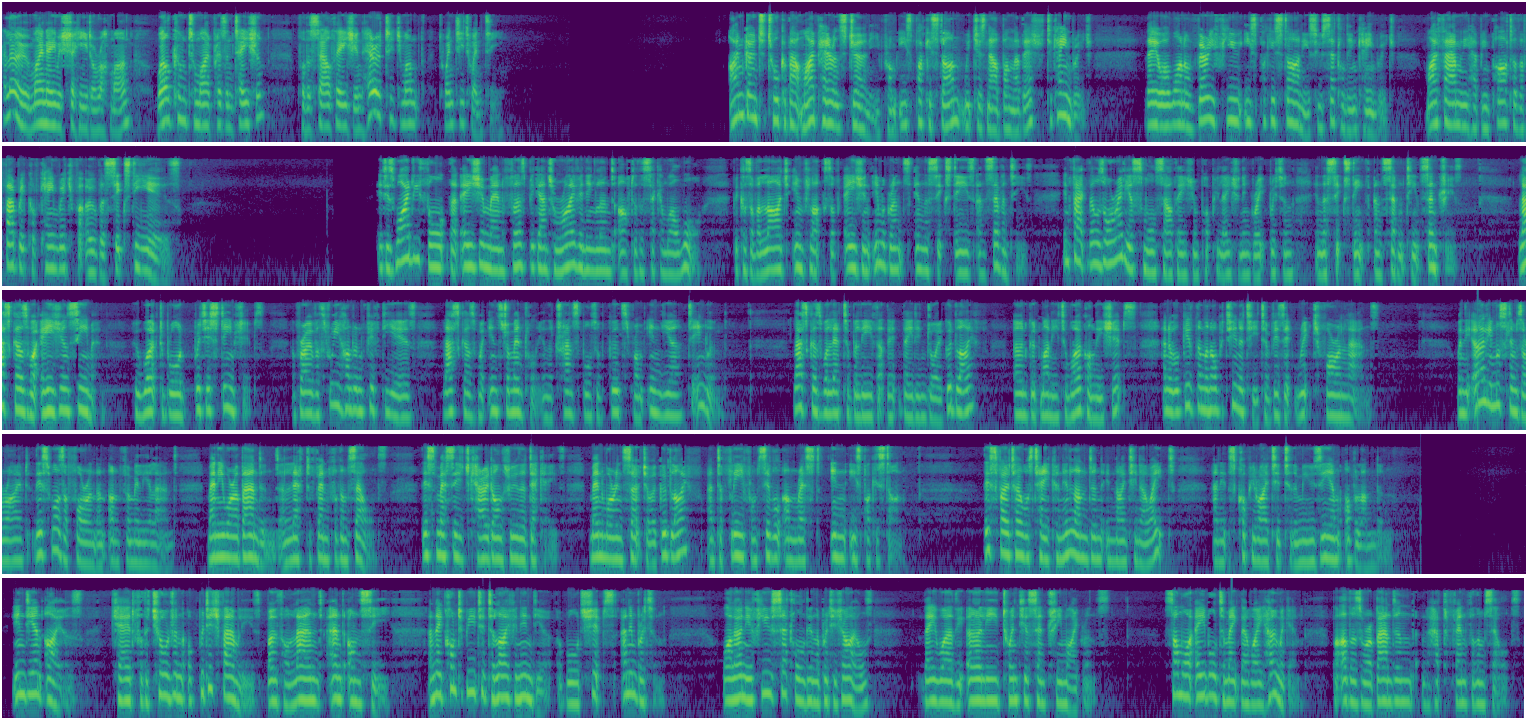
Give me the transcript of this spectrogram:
Hello, my name is Shahida Rahman. Welcome to my presentation for the South Asian Heritage Month 2020. I'm going to talk about my parents' journey from East Pakistan, which is now Bangladesh, to Cambridge. They were one of very few East Pakistanis who settled in Cambridge. My family have been part of the fabric of Cambridge for over 60 years. It is widely thought that Asian men first began to arrive in England after the Second World War because of a large influx of Asian immigrants in the 60s and 70s. In fact, there was already a small South Asian population in Great Britain in the 16th and 17th centuries. Lascars were Asian seamen who worked aboard British steamships, and for over 350 years, Lascars were instrumental in the transport of goods from India to England. Lascars were led to believe that they'd enjoy a good life, earn good money to work on these ships, and it will give them an opportunity to visit rich foreign lands. When the early Muslims arrived, this was a foreign and unfamiliar land. Many were abandoned and left to fend for themselves. This message carried on through the decades. Men were in search of a good life and to flee from civil unrest in East Pakistan. This photo was taken in London in 1908 and it's copyrighted to the Museum of London. Indian ayahs cared for the children of British families both on land and on sea, and they contributed to life in India, aboard ships and in Britain. While only a few settled in the British Isles, they were the early 20th century migrants. Some were able to make their way home again, but others were abandoned and had to fend for themselves.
